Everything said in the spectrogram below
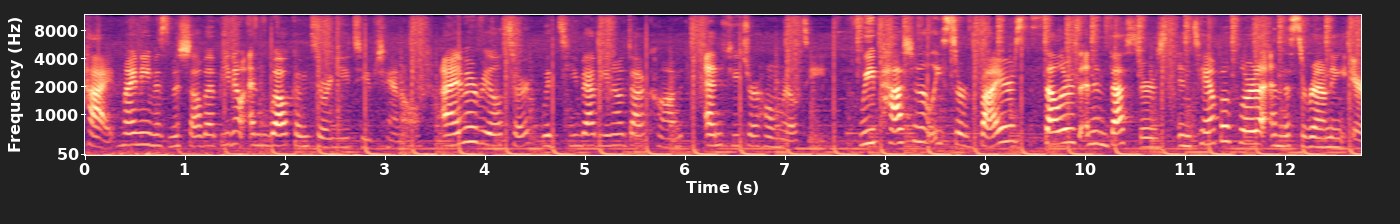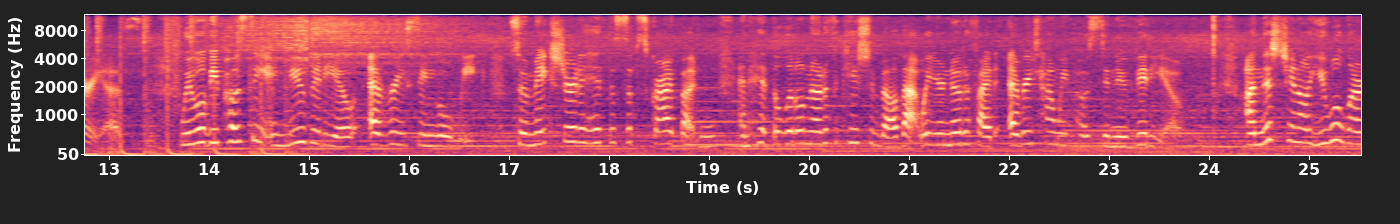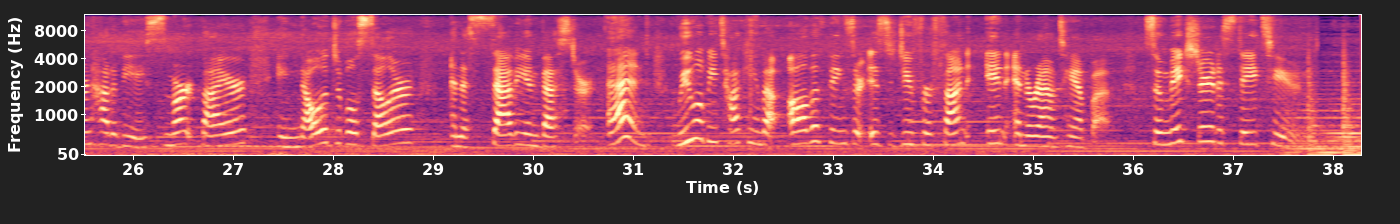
Hi, my name is Michelle Babino and welcome to our YouTube channel. I am a realtor with teambabino.com and Future Home Realty. We passionately serve buyers, sellers, and investors in Tampa, Florida and the surrounding areas. We will be posting a new video every single week, so make sure to hit the subscribe button and hit the little notification bell. That way you're notified every time we post a new video. On this channel, you will learn how to be a smart buyer, a knowledgeable seller, and a savvy investor. And we will be talking about all the things there is to do for fun in and around Tampa. So make sure to stay tuned.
